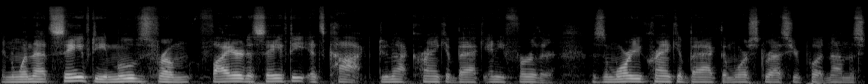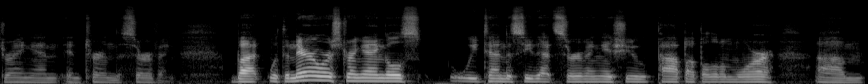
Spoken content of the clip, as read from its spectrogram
And when that safety moves from fire to safety, it's cocked. Do not crank it back any further. Because the more you crank it back, the more stress you're putting on the string and in turn the serving. But with the narrower string angles, we tend to see that serving issue pop up a little more. Um,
